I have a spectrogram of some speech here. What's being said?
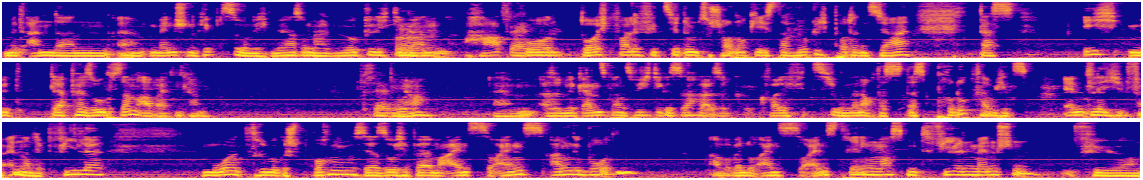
mit anderen äh, Menschen gibt es so nicht mehr, sondern halt wirklich, die mhm. werden hardcore durchqualifiziert, um zu schauen, okay, ist da wirklich Potenzial, dass ich mit der Person zusammenarbeiten kann. Sehr gut. Ja, also eine ganz, ganz wichtige Sache, also Qualifizierung. Dann auch das, das Produkt habe ich jetzt endlich verändert. Ich habe viele Monate darüber gesprochen. Ist ja so, ich habe ja immer eins zu eins angeboten. Aber wenn du eins zu eins Training machst mit vielen Menschen, für,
